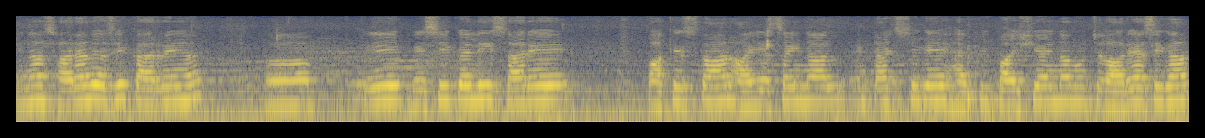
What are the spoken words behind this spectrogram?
ਇਹਨਾਂ ਸਾਰਿਆਂ ਦੇ ਅਸੀਂ ਕਰ ਰਹੇ ਹਾਂ। ਇਹ ਬੇਸਿਕਲੀ ਸਾਰੇ ਪਾਕਿਸਤਾਨ ਆਈਐਸਆਈ ਨਾਲ ਇਨ ਟੱਚ ਸੀਗੇ। ਹੈਪੀ ਪਾਸ਼ੀਆ ਇਹਨਾਂ ਨੂੰ ਚਲਾ ਰਿਹਾ ਸੀਗਾ।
